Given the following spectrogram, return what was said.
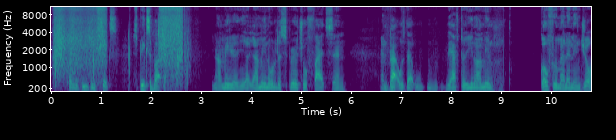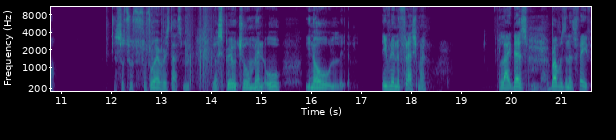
because Ephesians six speaks about that. You know what I mean? You know, I mean all the spiritual fights and and battles that we have to, you know what I mean, go through, man, and endure. So, so, so, so whether it's that's you know spiritual, mental, you know, even in the flesh, man. Like there's brothers in his faith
